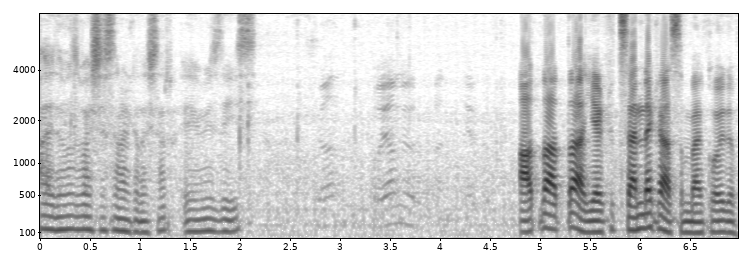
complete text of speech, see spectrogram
Kaydımız başlasın arkadaşlar. Evimizdeyiz. Şu an koyamıyorum ben. Yakıt. Atla atla. Yakıt sende kalsın ben koydum.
